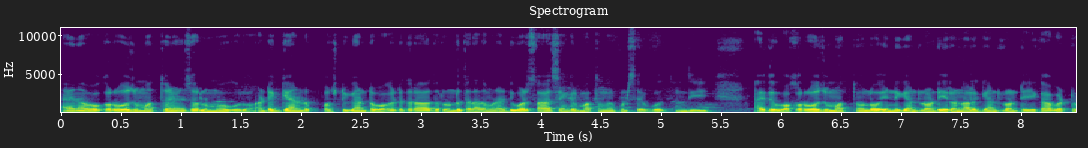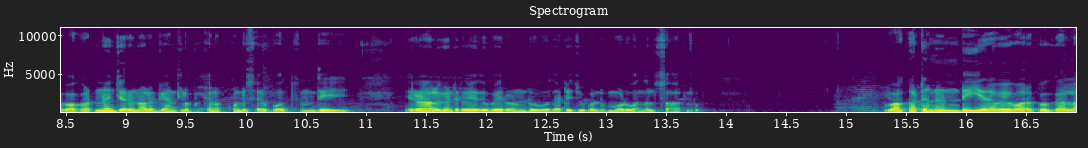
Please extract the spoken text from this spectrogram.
అయినా ఒక రోజు మొత్తం ఎన్నిసార్లు మోగురు అంటే గంట ఫస్ట్ గంట ఒకటి తర్వాత రెండు తర్వాత మూడు. అది కూడా సహజ సంఖ్యలు మొత్తం కనుక్కుంటే సరిపోతుంది. అయితే ఒక రోజు మొత్తంలో ఎన్ని గంటలు ఉంటాయి? ఇరవై నాలుగు గంటలు ఉంటాయి. కాబట్టి ఒకటి నుంచి ఇరవై నాలుగు గంటలకు కనుక్కుంటే సరిపోతుంది. ఇరవై నాలుగు గంటల ఇరవై ఐదు బై రెండు దట్ ఈజ్ ఈక్వల్ మూడు వందల సార్లు. ఒకటి నుండి ఇరవై వరకు గల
